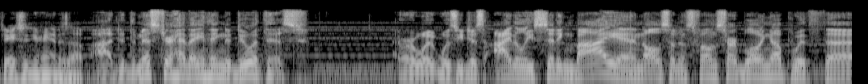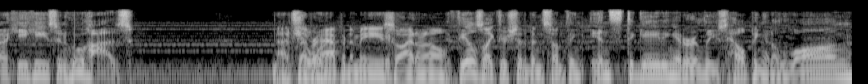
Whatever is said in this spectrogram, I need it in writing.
Jason, your hand is up. Uh, did the mister have anything to do with this? Or was he just idly sitting by and all of a sudden his phone started blowing up with uh, hee hees and hoo ha's? That's never happened to me, so I don't know. It feels like there should have been something instigating it or at least helping it along.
